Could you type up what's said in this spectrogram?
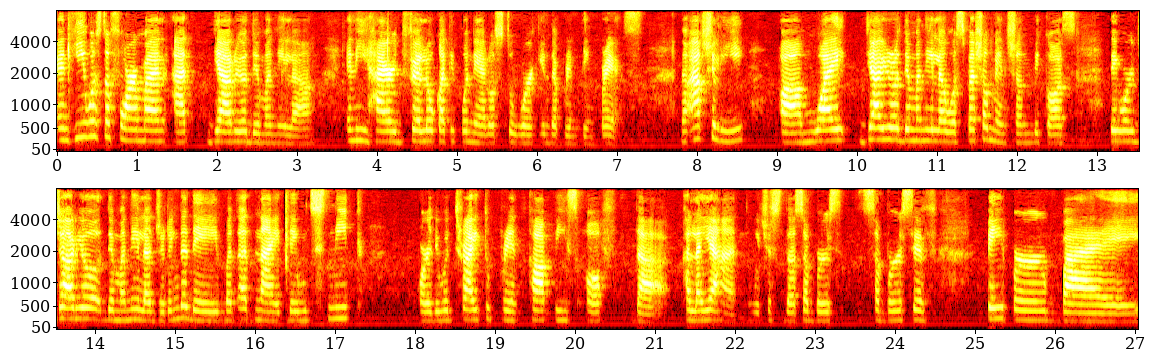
and he was the foreman at Diario de Manila, and he hired fellow Katipuneros to work in the printing press. Now, actually, um, why Diario de Manila was special mention because they were Diario de Manila during the day, but at night they would sneak or they would try to print copies of the Kalayaan, which is the subvers- subversive paper by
